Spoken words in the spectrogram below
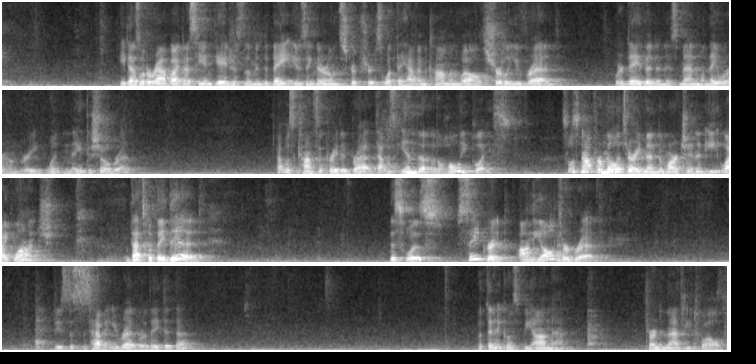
he does what a rabbi does he engages them in debate using their own scriptures, what they have in common. Well, surely you've read where David and his men, when they were hungry, went and ate the showbread. That was consecrated bread. That was in the, the holy place. So it's not for military men to march in and eat like lunch. That's what they did. This was sacred on the altar bread. Jesus says, Haven't you read where they did that? But then it goes beyond that. Turn to Matthew 12.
